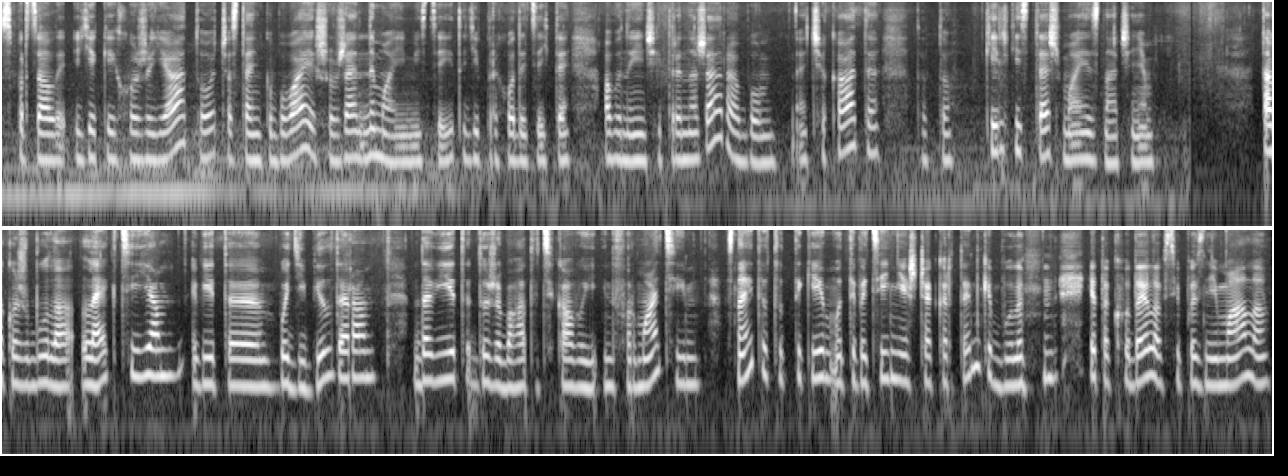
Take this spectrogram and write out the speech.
в спортзали, який ходжу я, то частенько буває, що вже немає місця, і тоді приходиться йти або на інший тренажер, або е, чекати. Тобто кількість теж має значення. Також була лекція від е, бодібілдера Давід. Дуже багато цікавої інформації. Знаєте, тут такі мотиваційні ще картинки були. Я так ходила, всі познімала.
